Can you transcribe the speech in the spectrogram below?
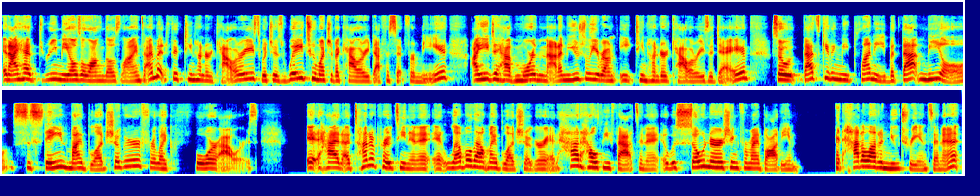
and I had three meals along those lines, I'm at 1500 calories, which is way too much of a calorie deficit for me. I need to have more than that. I'm usually around 1800 calories a day. So that's giving me plenty, but that meal sustained my blood sugar for like four hours. It had a ton of protein in it. It leveled out my blood sugar. It had healthy fats in it. It was so nourishing for my body. It had a lot of nutrients in it.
